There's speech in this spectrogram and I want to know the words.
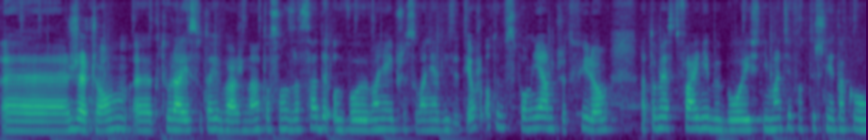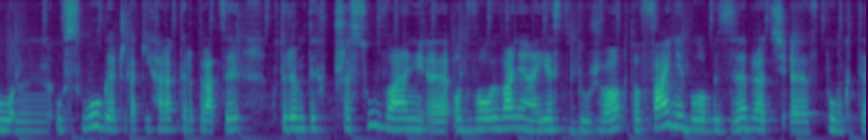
e, rzeczą, e, która jest tutaj ważna, to są zasady odwoływania i przesuwania wizyt. Ja już o tym wspomniałam przed chwilą, natomiast fajnie by było, jeśli macie faktycznie taką mm, usługę czy taki charakter pracy, w którym tych przesuwań, e, odwoływania jest dużo, to fajnie byłoby zebrać e, w punkty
